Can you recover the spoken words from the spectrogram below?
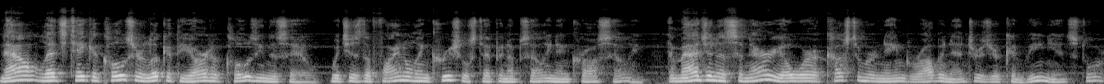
Now, let's take a closer look at the art of closing the sale, which is the final and crucial step in upselling and cross selling. Imagine a scenario where a customer named Robin enters your convenience store.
